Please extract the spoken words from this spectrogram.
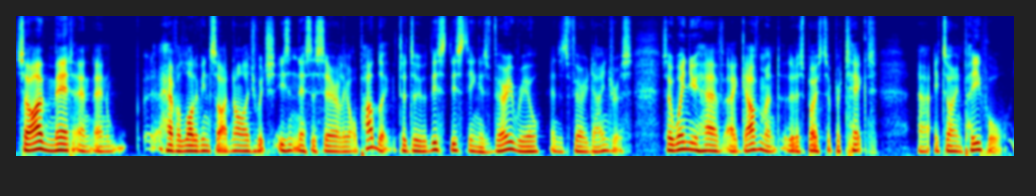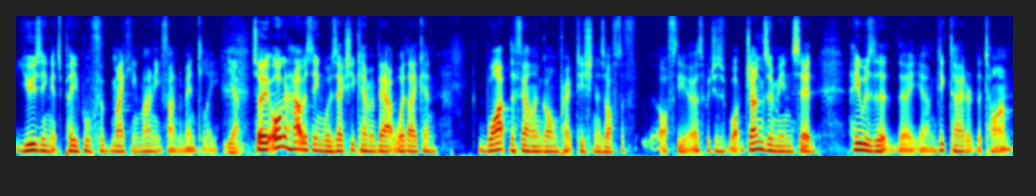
So I've met and, and have a lot of inside knowledge, which isn't necessarily all public, to do this. This thing is very real and it's very dangerous. So when you have a government that is supposed to protect uh, its own people, using its people for making money fundamentally. yeah, So organ harvesting was actually came about where they can wipe the Falun Gong practitioners off the off the earth, which is what Jiang Zemin said. He was the the um, dictator at the time,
